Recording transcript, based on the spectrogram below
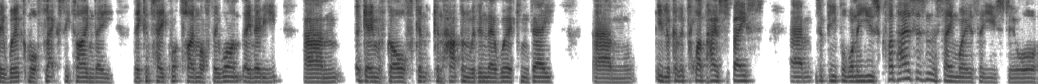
they work more flexi time. They they can take what time off they want. They maybe um, a game of golf can can happen within their working day. Um, you look at the clubhouse space. Um, do people want to use clubhouses in the same way as they used to, or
